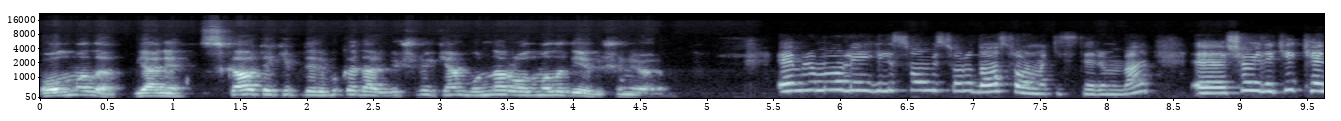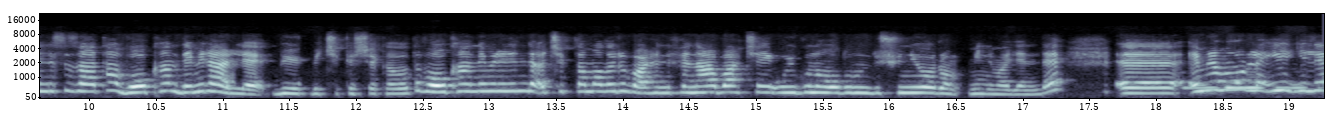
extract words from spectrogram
Olmalı. Yani scout ekipleri bu kadar güçlüyken bunlar olmalı diye düşünüyorum. Emre Mor'la ilgili son bir soru daha sormak isterim ben. Ee, şöyle ki kendisi zaten Volkan Demirel'le büyük bir çıkış yakaladı. Volkan Demirel'in de açıklamaları var. Hani Fenerbahçe'ye uygun olduğunu düşünüyorum minimalinde. Ee, Emre Mor'la ilgili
